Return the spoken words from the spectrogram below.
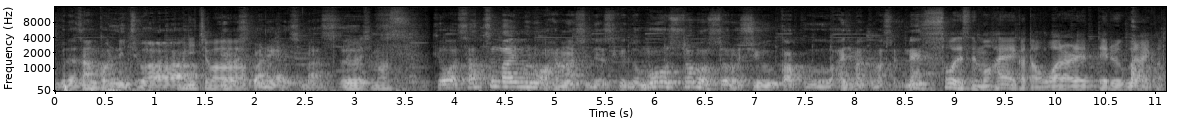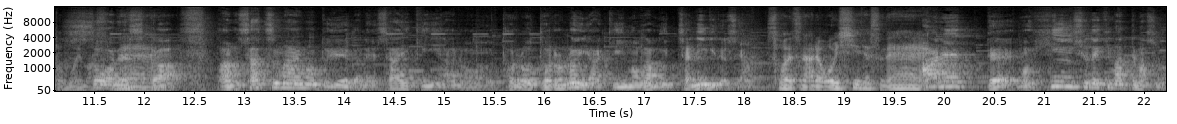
福田さんこんにちは。こんにちは。よろしくお願いします。お願いします今日はさつまいものお話ですけどもうそろそろ収穫始まってますよね。そうですねもう早い方は終わられてるぐらいかと思います、ね、そうですか。あのさつまいもといえばね最近あのとろとろの焼き芋がむっちゃ人気ですよ。そうですねあれ美味しいですね。あれってもう品種で決まってますの？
